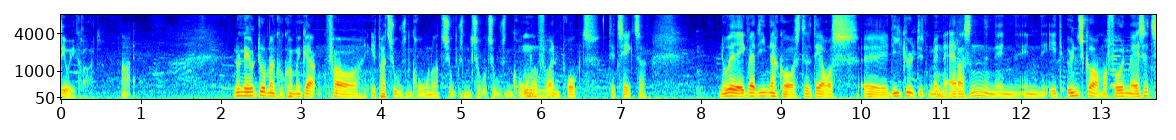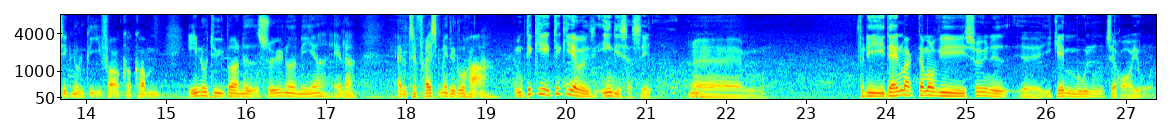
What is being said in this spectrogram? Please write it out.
det er jo ikke rart. Nu nævnte du, at man kunne komme i gang for et par tusind kroner, 1000-2000 kroner mm. For en brugt detektor. Nu ved jeg ikke, hvad din har kostet. Det er også øh, ligegyldigt, men Mm. er der sådan en, en, en, et ønske om at få en masse teknologi for at kunne komme endnu dybere ned, søge noget mere, eller er du tilfreds med det, du har? Jamen, det, giver, det giver jo egentlig sig selv. Mm. Mm. Fordi i Danmark, der må vi søge ned øh, igennem mulden til råjorden.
